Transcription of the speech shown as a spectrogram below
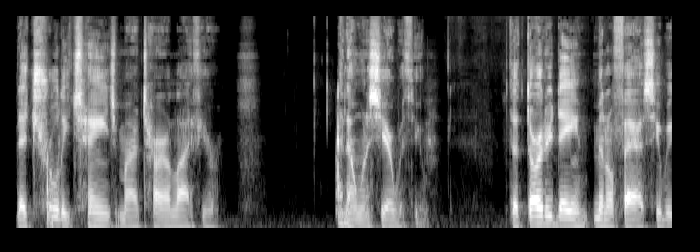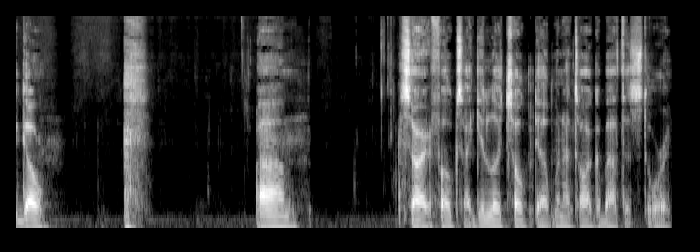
that truly changed my entire life here. And I want to share with you. The 30 day mental fast, here we go. Um, sorry, folks, I get a little choked up when I talk about this story.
